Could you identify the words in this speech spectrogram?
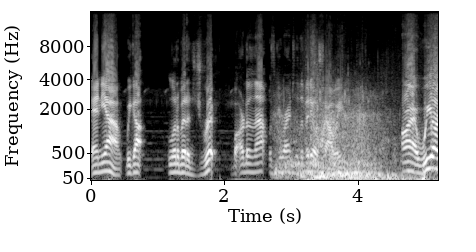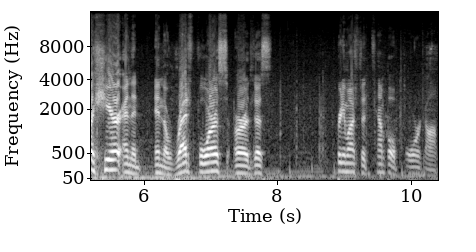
and yeah, we got a little bit of drip. But other than that, let's get right into the video, shall we? Alright, we are here in the in the red forest, or just pretty much the temple of origami.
